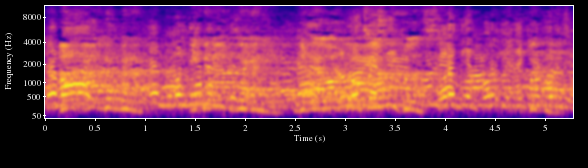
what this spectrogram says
এ ভাই। আর ঢুকবে না। এ মোবাইল দিয়ে এখানে না আর জায়গা নেই। যেটা অ্যালাউ করেছে খালাস। পরে দিন পরে দিন একবার পরে দিন।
